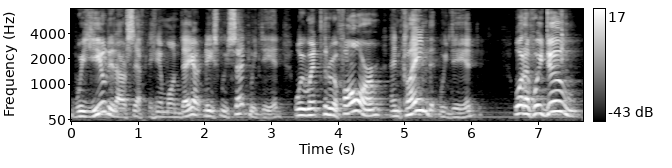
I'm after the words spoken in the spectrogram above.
We yielded ourselves to Him one day, or at least we said we did. We went through a form and claimed that we did. What if we do?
